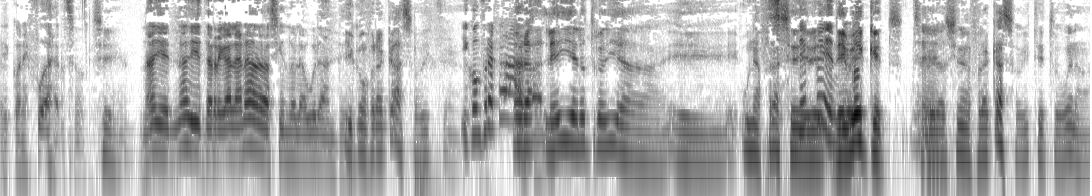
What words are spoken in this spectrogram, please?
eh, con esfuerzo. Sí. Nadie, nadie te regala nada siendo laburante. Y con fracaso, ¿viste? Y con fracaso. Ahora, leí el otro día eh, una frase de, Beckett Sí. en relación al fracaso, ¿viste? Esto, bueno,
